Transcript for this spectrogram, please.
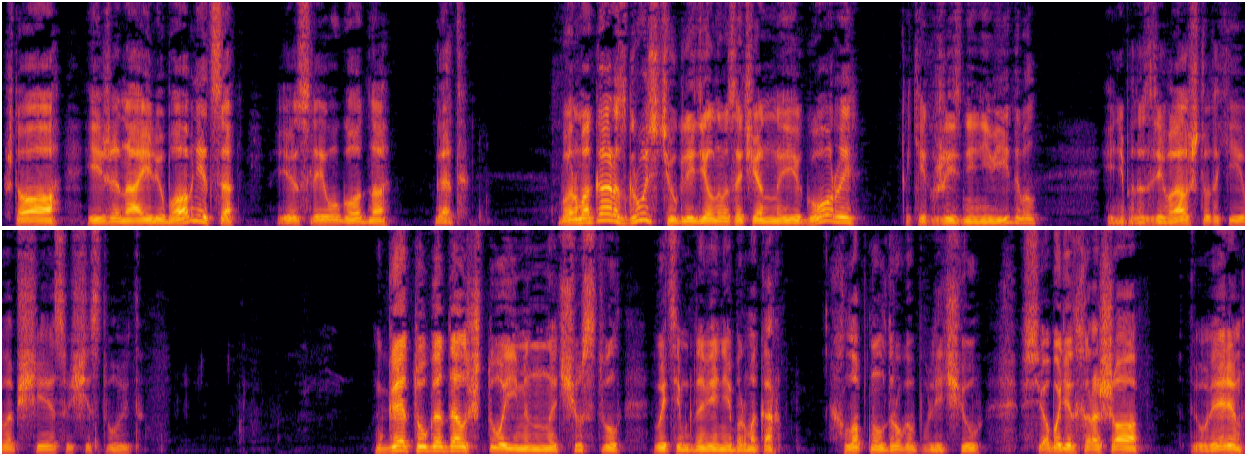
что и жена, и любовница, если угодно, Гэт. Бармакар с грустью глядел на высоченные горы, каких в жизни не видывал, и не подозревал, что такие вообще существуют. Гэт угадал, что именно чувствовал в эти мгновения Бармакар. Хлопнул друга по плечу. — Все будет хорошо. Ты уверен?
